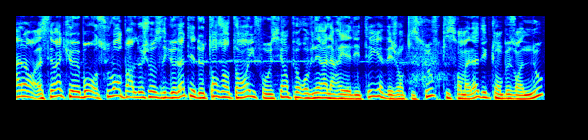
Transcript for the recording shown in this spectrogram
Alors, c'est vrai que, bon, souvent on parle de choses rigolotes et de temps en temps, il faut aussi un peu revenir à la réalité. Il y a des gens qui souffrent, qui sont malades et qui ont besoin de nous.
